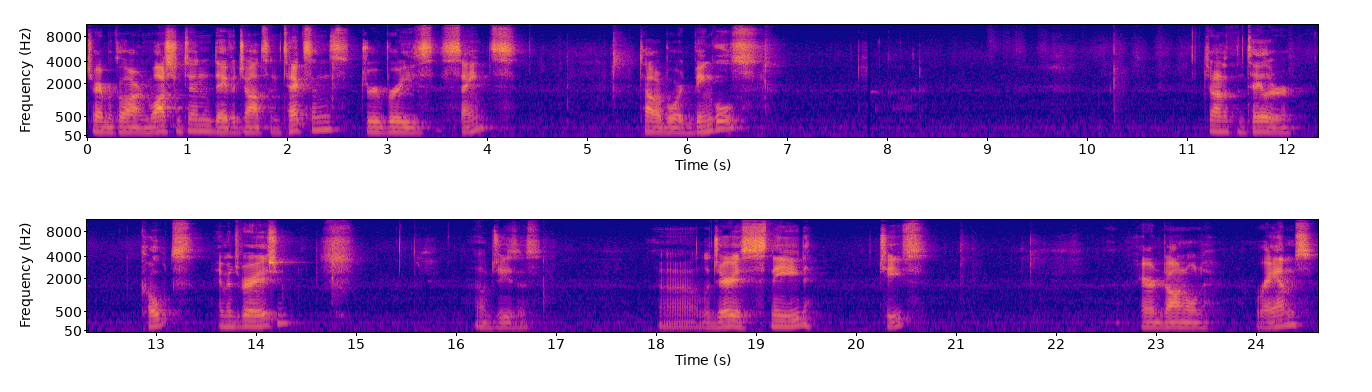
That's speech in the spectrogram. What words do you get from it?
Terry McLaurin Washington, David Johnson Texans, Drew Brees Saints, Tyler Boyd Bengals, Jonathan Taylor Colts image variation. Oh Jesus. Uh, L'Jarius Sneed Chiefs. Aaron Donald Rams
